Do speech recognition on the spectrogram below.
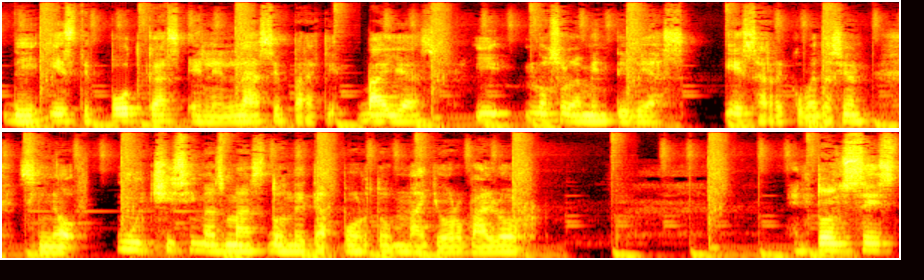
de este podcast el enlace para que vayas y no solamente veas esa recomendación, sino muchísimas más donde te aporto mayor valor. Entonces,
